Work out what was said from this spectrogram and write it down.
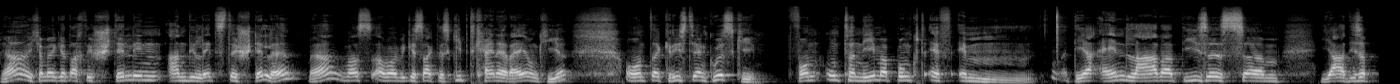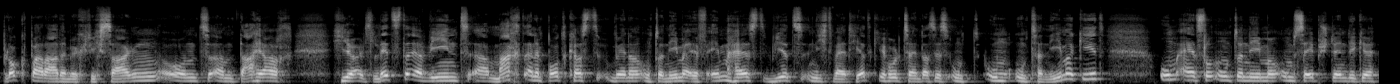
ja, ich habe mir gedacht, ich stelle ihn an die letzte Stelle, ja, was aber wie gesagt, es gibt keine Reihung hier. Und der Christian Gurski, von Unternehmer.fm. Der Einlader dieses, ähm, ja, dieser Blogparade möchte ich sagen und ähm, daher auch hier als letzter erwähnt, äh, macht einen Podcast, wenn er Unternehmer FM heißt, wird nicht weit hergeholt sein, dass es um, um Unternehmer geht um Einzelunternehmer, um Selbstständige.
